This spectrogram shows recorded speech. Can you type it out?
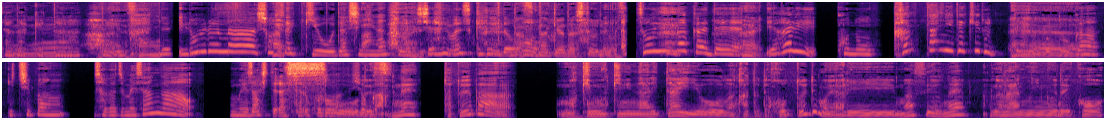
ただけたらっていう。はい、でいろいろな書籍をお出しになっていらっしゃいますけれども。出すだけは出しております。そういう中で、やはりこの簡単にできるっていうことが一番、坂爪さんが目指してらっしゃることなんでしょうか？そうですね。例えば、ムキムキになりたいような方ってほっといてもやりますよね。ランニングでこう、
